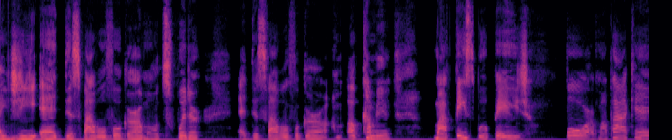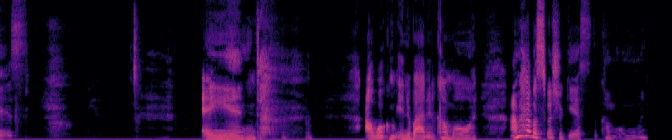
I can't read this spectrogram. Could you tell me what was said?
ig at this 504 girl. I'm on twitter at this 504 girl. I'm upcoming my facebook page for my podcast and I welcome anybody to come on. I'm gonna have a special guest to come on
